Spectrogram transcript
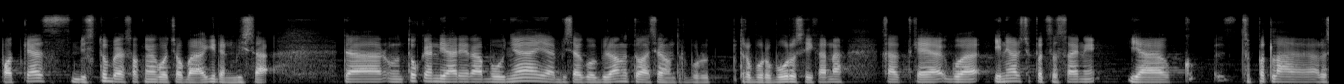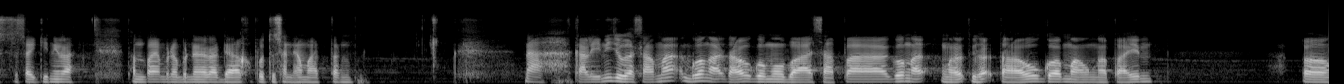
podcast bis itu besoknya gue coba lagi dan bisa. Dan untuk yang di hari Rabunya ya bisa gue bilang itu hasil yang terburu terburu-buru sih. Karena kayak gue ini harus cepet selesai nih. Ya cepet lah harus selesai gini lah. Tanpa yang benar-benar ada keputusan yang matang Nah, kali ini juga sama, gue nggak tahu gue mau bahas apa, gue nggak nggak tahu gue mau ngapain ngobrol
